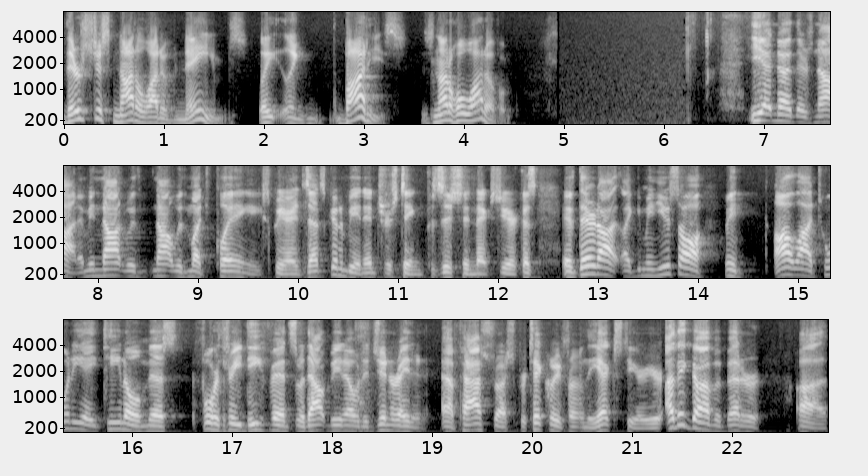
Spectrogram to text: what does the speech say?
there's just not a lot of names, like like bodies. There's not a whole lot of them. Yeah, no, there's not. I mean, not with not with much playing experience. That's going to be an interesting position next year because if they're not like, I mean, you saw, I mean, a la 2018 Ole Miss four three defense without being able to generate a pass rush, particularly from the exterior. I think they'll have a better uh,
